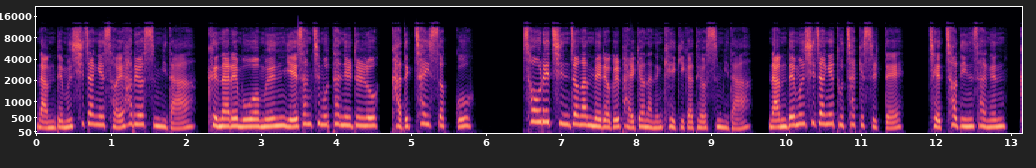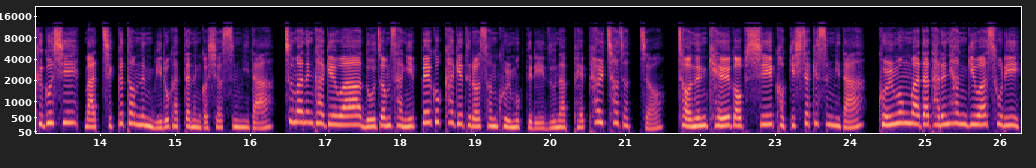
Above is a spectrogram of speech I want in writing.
남대문 시장에서의 하루였습니다. 그날의 모험은 예상치 못한 일들로 가득 차 있었고 서울의 진정한 매력을 발견하는 계기가 되었습니다. 남대문 시장에 도착했을 때 제 첫 인상은 그곳이 마치 끝없는 미로 같다는 것이었습니다. 수많은 가게와 노점상이 빼곡하게 들어선 골목들이 눈앞에 펼쳐졌죠. 저는 계획 없이 걷기 시작했습니다. 골목마다 다른 향기와 소리,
